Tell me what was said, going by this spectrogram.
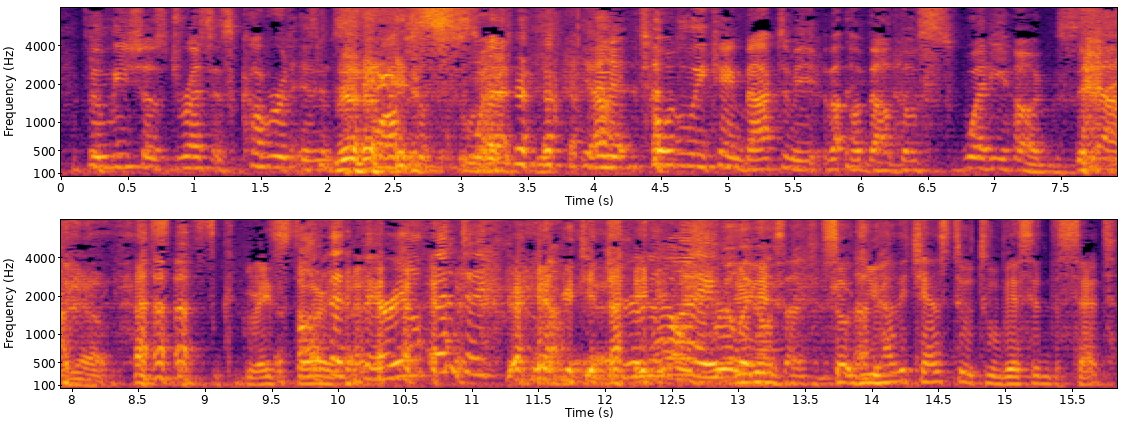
Felicia's dress is covered in drops of sweat, and it totally came back to me about, about those sweaty hugs. Yeah. Yeah. That's, that's a great story. Authentic, very authentic. Yeah. True to life. really authentic. So, do you have the chance to, to visit the set?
